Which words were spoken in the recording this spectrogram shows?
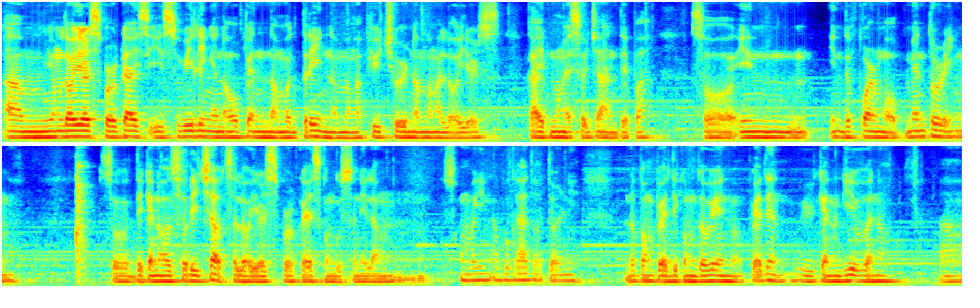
um, yung lawyers for Christ is willing and open na mag-train ng mga future ng mga lawyers, kahit mga estudyante pa. So in in the form of mentoring, So they can also reach out sa Lawyers for Christ kung gusto nilang gusto kong maging abogado, attorney. Ano bang pwede kong gawin? Pwede, we can give ano. ah,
